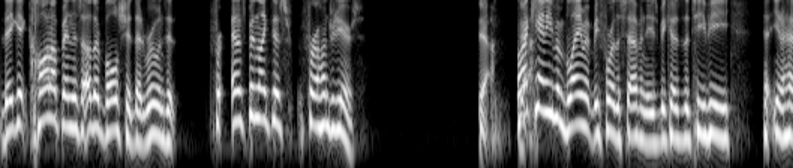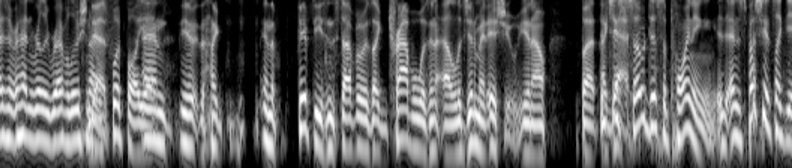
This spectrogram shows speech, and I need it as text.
they get caught up in this other bullshit that ruins it. For and it's been like this for a hundred years. yeah, Well, I can't even blame it before the '70s because the TV, you know, hasn't hadn't really revolutionized Yeah. football yet. and you know, like in the fifties and stuff, it was like travel was an, a legitimate issue, you know. But I It's guess just so disappointing, and especially it's like the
